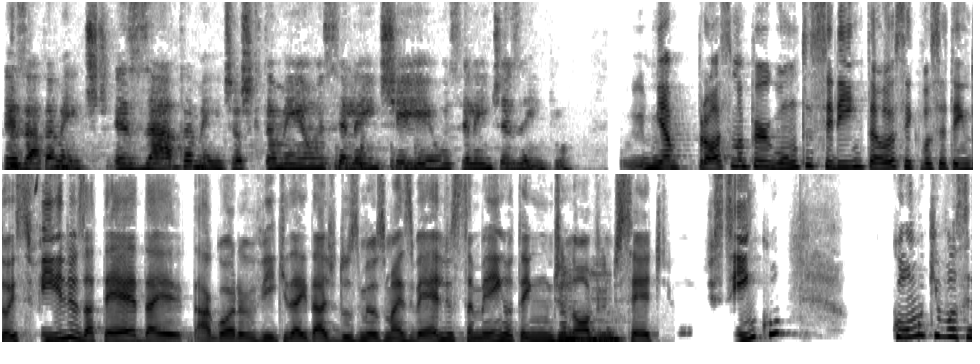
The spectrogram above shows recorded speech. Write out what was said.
Exatamente, exatamente. Acho que também é um excelente, um excelente exemplo. Minha próxima pergunta seria, então, eu sei que você tem dois filhos, até da, agora eu vi que da idade dos meus mais velhos também, eu tenho um de uhum. nove, um de sete e um de cinco. Como que você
